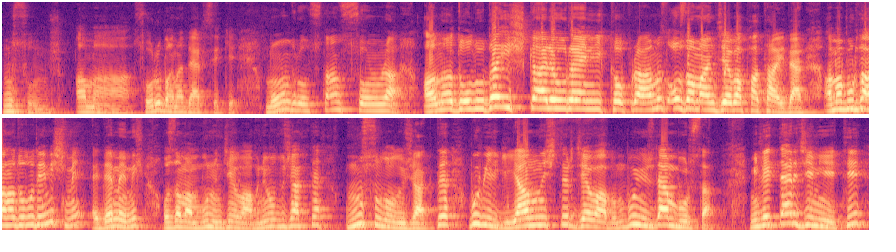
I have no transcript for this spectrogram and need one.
Musul'muş. Ama soru bana derse ki Mondros'tan sonra Anadolu'da işgale uğrayan ilk toprağımız o zaman cevap Hatay der. Ama burada Anadolu demiş mi? E dememiş. O zaman bunun cevabı ne olacaktı? Musul olacaktı. Bu bilgi yanlıştır. Cevabım bu yüzden Bursa. Milletler Cemiyeti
